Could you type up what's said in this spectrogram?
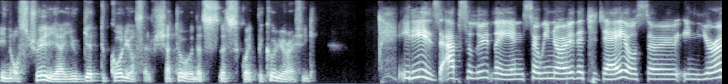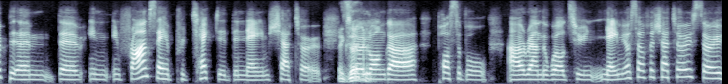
in Australia you get to call yourself chateau? That's that's quite peculiar, I think. It is absolutely, and so we know that today, also in Europe, um, the in in France, they have protected the name chateau. Exactly. It's no longer possible uh, around the world to name yourself a chateau. So,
